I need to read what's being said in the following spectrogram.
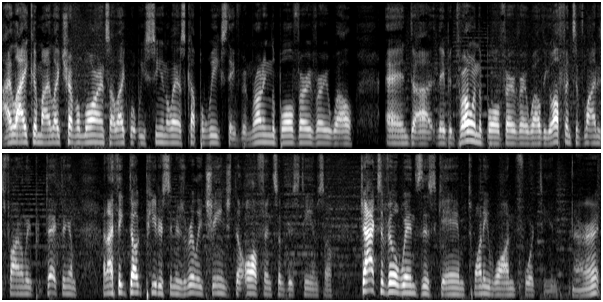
I like them. I like Trevor Lawrence. I like what we've seen in the last couple of weeks. They've been running the ball very, very well. And uh, they've been throwing the ball very, very well. The offensive line is finally protecting them. And I think Doug Pederson has really changed the offense of this team. So Jacksonville wins this game 21 14. All right.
